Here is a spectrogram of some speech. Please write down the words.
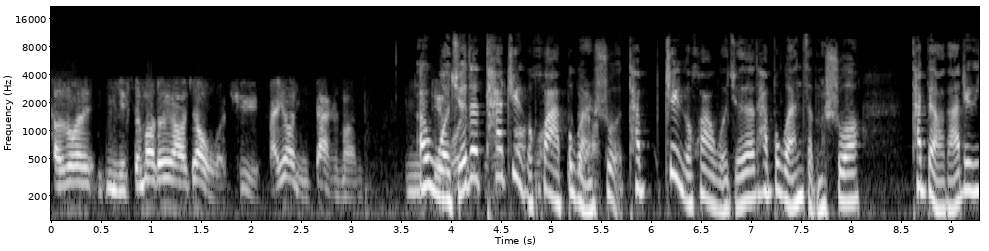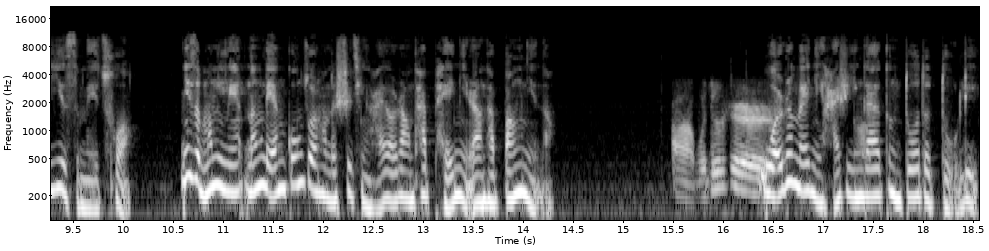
他说你什么都要叫我去，还要你干什么？啊，我觉得他这个话不管说，他这个话，我觉得他不管怎么说，他表达这个意思没错。你怎么连能连工作上的事情还要让他陪你，让他帮你呢？啊，我就是。我认为你还是应该更多的独立，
